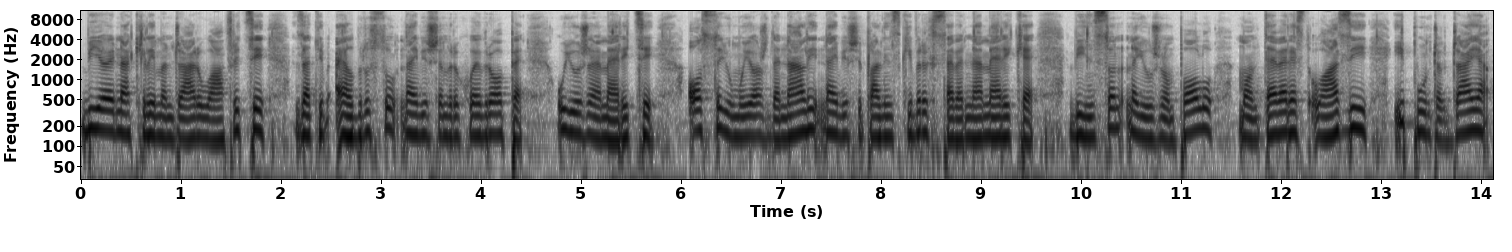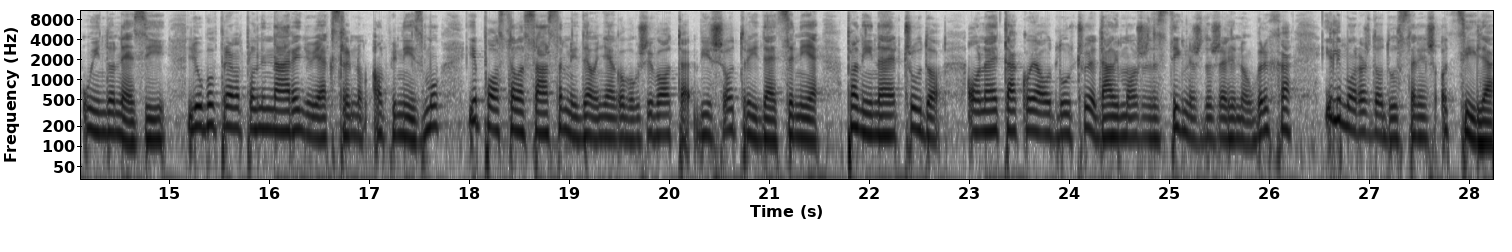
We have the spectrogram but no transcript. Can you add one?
Bio je na Kilimanđaru u Africi, zatim Elbrusu, najvišem vrhu Evrope, u Južnoj Americi. Ostaju mu još Denali, najviši planinski vrh Severne Amerike, Vinson na Južnom polu, Monteverest u Aziji i Punčak Džaja u Indoneziji. Ljubav prema planinarenju i ekstremnom alpinizmu je postala sastavni deo njegovog života više od tri decenije. Planina je čudo. Ona je ta koja odlučuje da li možeš da stigneš do željenog vrha ili moraš da odustaneš od cilja,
